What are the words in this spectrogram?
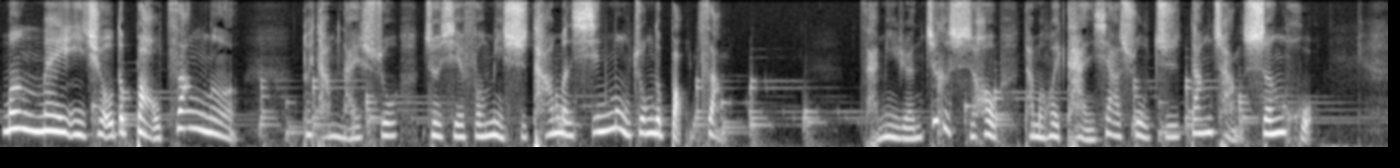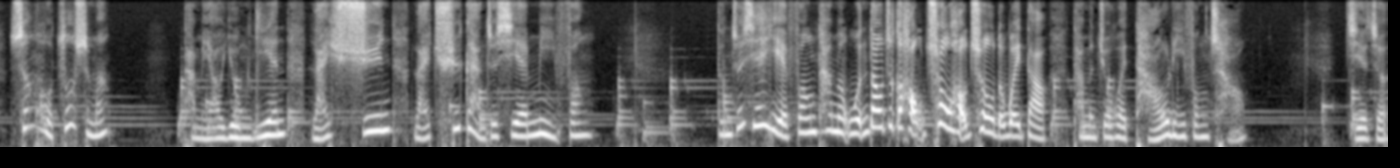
梦寐以求的宝藏呢。对他们来说，这些蜂蜜是他们心目中的宝藏。采蜜人这个时候，他们会砍下树枝，当场生火。生火做什么？他们要用烟来熏，来驱赶这些蜜蜂。等这些野蜂，他们闻到这个好臭、好臭的味道，他们就会逃离蜂巢。接着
